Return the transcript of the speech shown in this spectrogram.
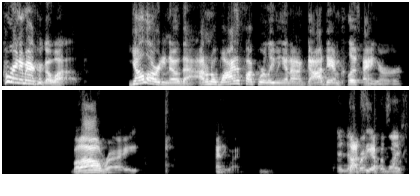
Cory in America go up. Y'all already know that. I don't know why the fuck we're leaving it on a goddamn cliffhanger. But all right. Anyway, And now That's right the before episode. life,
